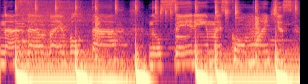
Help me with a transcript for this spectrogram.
Nada vai voltar, não serei mais como antes.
